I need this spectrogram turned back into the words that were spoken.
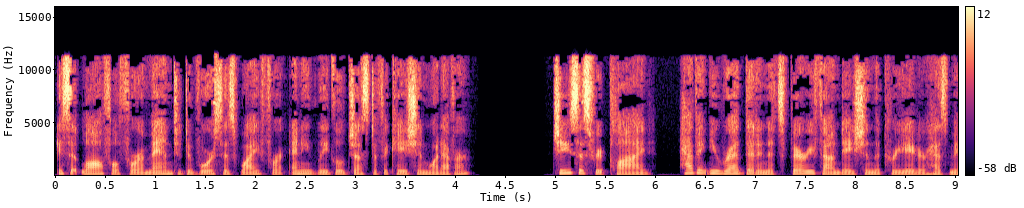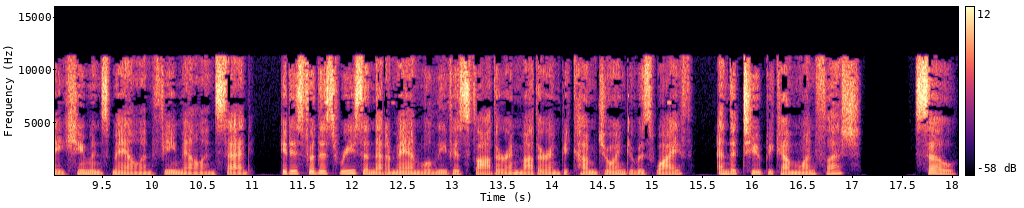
Is it lawful for a man to divorce his wife for any legal justification whatever? Jesus replied, Haven't you read that in its very foundation the Creator has made humans male and female and said, It is for this reason that a man will leave his father and mother and become joined to his wife, and the two become one flesh? So,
